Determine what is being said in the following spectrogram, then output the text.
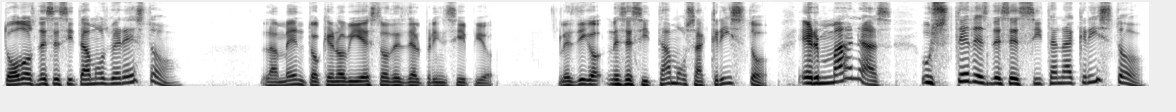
Todos necesitamos ver esto. Lamento que no vi esto desde el principio. Les digo, necesitamos a Cristo. Hermanas, ustedes necesitan a Cristo.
